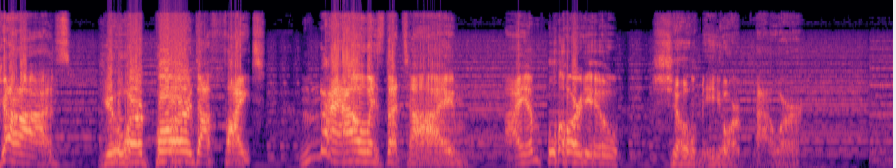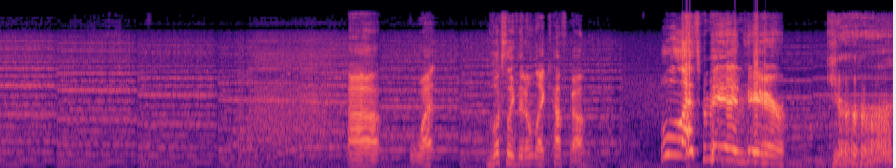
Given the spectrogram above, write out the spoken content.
Gods! You were born to fight! Now is the time! I implore you! Show me your power! Uh, what? Looks like they don't like Kefka. Let me in here! Grrr.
